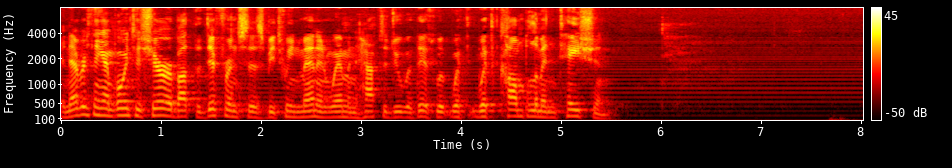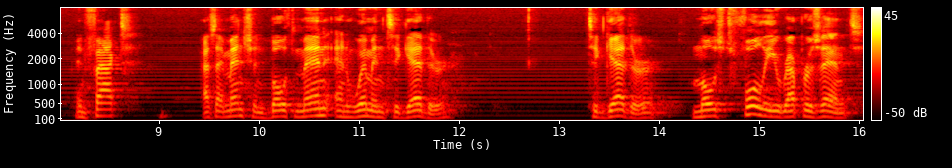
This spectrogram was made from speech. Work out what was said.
And everything I'm going to share about the differences between men and women have to do with this, with, with, with complementation. In fact, as I mentioned, both men and women together, together, most fully represent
